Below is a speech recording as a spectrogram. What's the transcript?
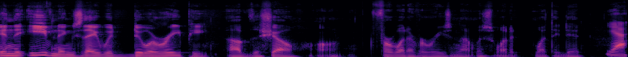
in the evenings they would do a repeat of the show uh, for whatever reason. That was what it, what they did. yeah.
